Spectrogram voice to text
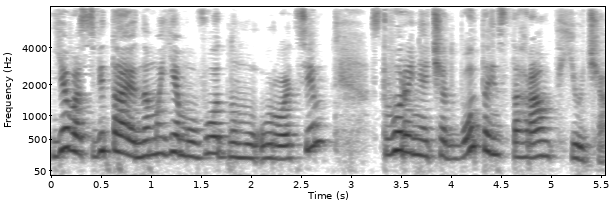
Я вас вітаю на моєму водному уроці створення чат-бота Instagram Future.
